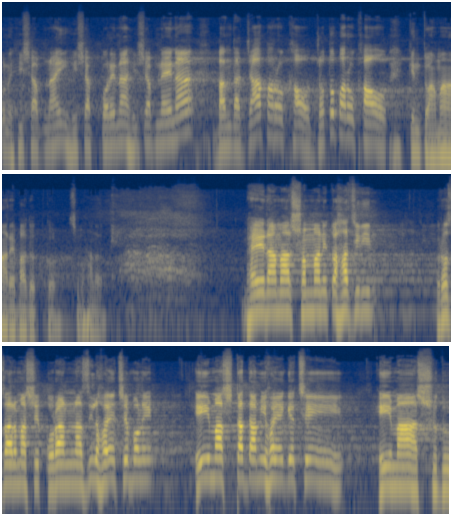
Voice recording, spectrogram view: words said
কোনো হিসাব নাই, হিসাব করে না, হিসাব নেয় না। বান্দা যা পারো খাও, যত পারো খাও, কিন্তু আমার এবাদত কর। সুবহান ভাইয়েরা, আমার সম্মানিত হাজিরিন, রোজার মাসে কোরআন নাজিল হয়েছে বলে এই মাসটা দামি হয়ে গেছে। এই মাস শুধু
